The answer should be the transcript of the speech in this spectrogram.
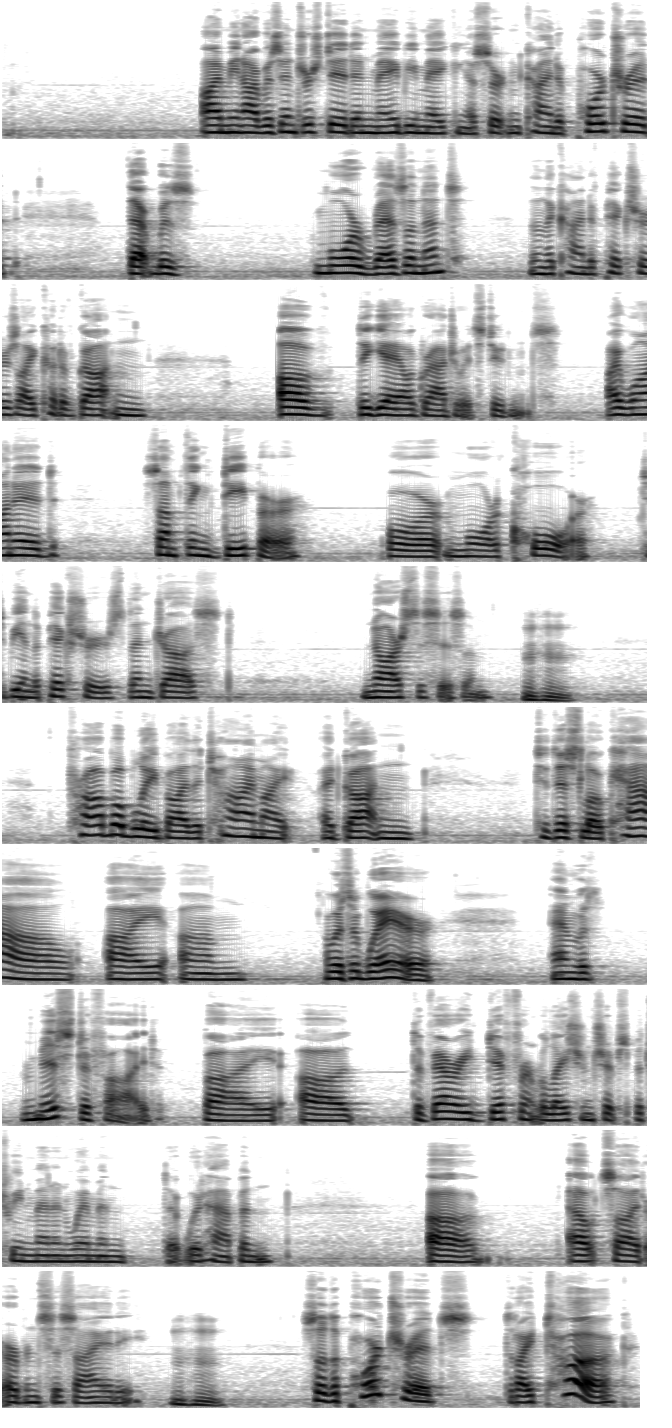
I mean, I was interested in maybe making a certain kind of portrait that was more resonant than the kind of pictures I could have gotten of the Yale graduate students. I wanted something deeper or more core to be in the pictures than just narcissism. Mm-hmm. Probably by the time I had gotten to this locale, I um, was aware and was mystified by uh, the very different relationships between men and women that would happen uh, outside urban society. Mm-hmm. So the portraits that I took,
